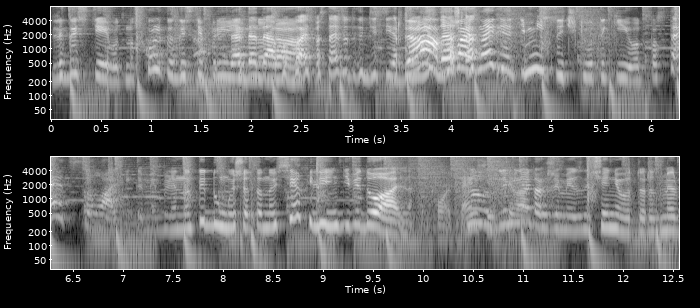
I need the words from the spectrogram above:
для гостей. Вот насколько гостеприимно. Да-да-да, бывает, поставить вот такой десерт. Да, не бывает, знаете, эти мисочки вот такие вот поставят с салатиками, блин, ну ты думаешь, это на всех или индивидуально? Ну, для меня также имеет значение вот размер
